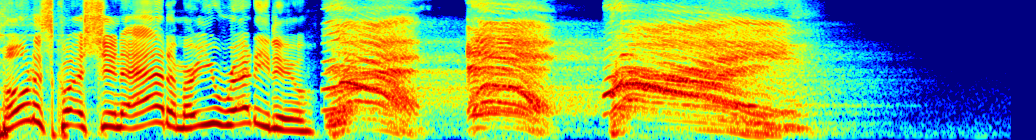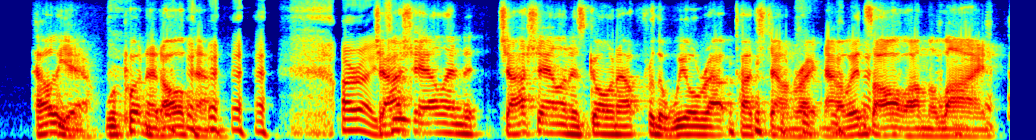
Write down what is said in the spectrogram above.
Bonus question, Adam. Are you ready to? Hell yeah, we're putting it all down. All right. so- Josh Allen, Josh Allen is going out for the wheel route touchdown right now. It's all on the line.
